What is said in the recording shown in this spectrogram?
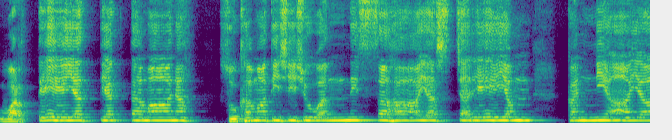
വർത്തേയത്യക്തമാന भर्तव्ययोगात् कुरर इव विभो सामिषोऽन्यैर्न हन्यै वर्तेयत्यक्तमानः सुखमतिशिशुवन्निस्सहायश्चरेयं कन्याया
